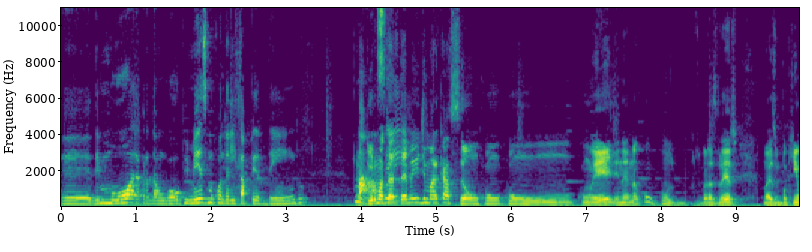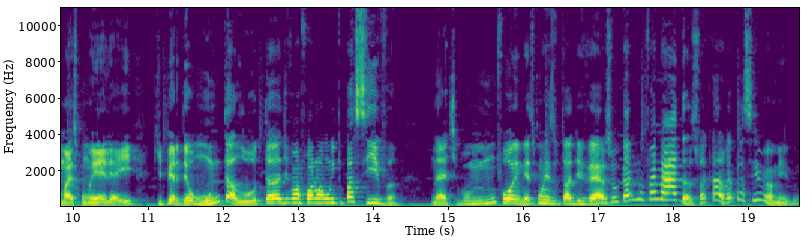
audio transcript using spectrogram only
É, demora pra dar um golpe, mesmo quando ele tá perdendo. A Mas turma tá ele- até meio de marcação com, com, com ele, né? Não com, com os brasileiros, mas um pouquinho mais com ele aí, que perdeu muita luta de uma forma muito passiva. Né? Tipo, não foi. Mesmo com resultado diverso, o cara não faz nada. Só, cara, vai pra cima, meu amigo.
